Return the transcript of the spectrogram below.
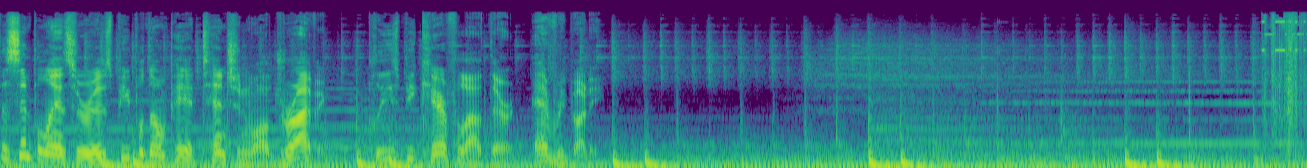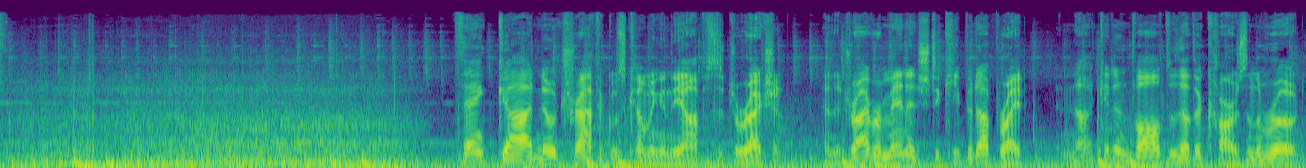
The simple answer is people don't pay attention while driving. Please be careful out there, everybody. Thank God no traffic was coming in the opposite direction, and the driver managed to keep it upright and not get involved with other cars on the road.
